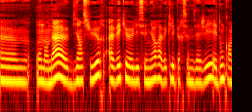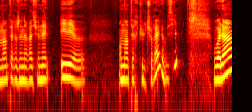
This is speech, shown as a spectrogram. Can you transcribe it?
euh, on en a euh, bien sûr avec euh, les seniors, avec les personnes âgées, et donc en intergénérationnel et en interculturel aussi. Voilà,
